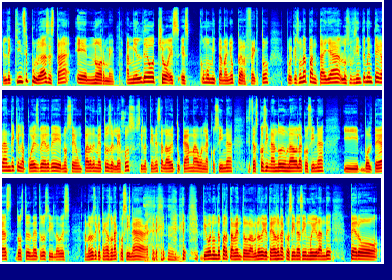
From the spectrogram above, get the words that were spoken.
El de 15 pulgadas está enorme. A mí el de 8 es, es como mi tamaño perfecto porque es una pantalla lo suficientemente grande que la puedes ver de, no sé, un par de metros de lejos, si la tienes al lado de tu cama o en la cocina, si estás cocinando de un lado de la cocina y volteas dos, tres metros y lo ves, a menos de que tengas una cocina, vivo en un departamento, a menos de que tengas una cocina así muy grande, pero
